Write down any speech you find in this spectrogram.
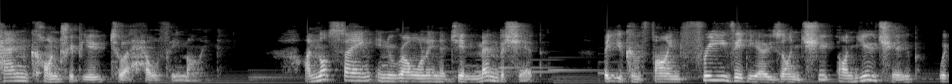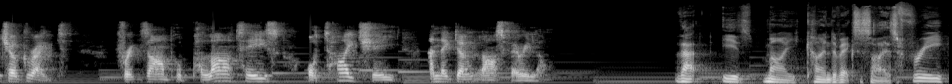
can contribute to a healthy mind. I'm not saying enroll in a gym membership, but you can find free videos on, on YouTube which are great. For example, Pilates or Tai Chi, and they don't last very long. That is my kind of exercise. Free,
